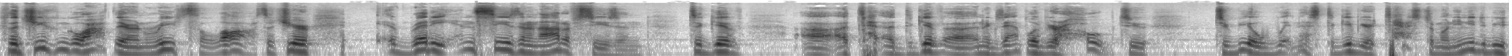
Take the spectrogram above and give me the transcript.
So that you can go out there and reach the lost, that you're ready in season and out of season to give, uh, to give uh, an example of your hope, to, to be a witness, to give your testimony. You need to be,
